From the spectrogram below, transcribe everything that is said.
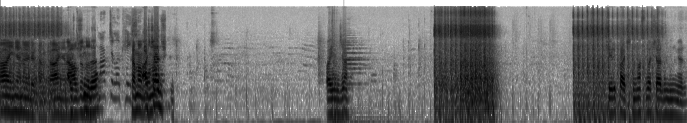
Aynen öyle kanka. Aynen Ay, aldın şurada. onu. Tamam Aşağı onu düştü. Bayılacağım. Geri kaçtım. Nasıl başardım bilmiyorum.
